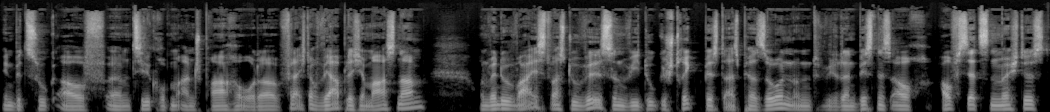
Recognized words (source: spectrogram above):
in Bezug auf ähm, Zielgruppenansprache oder vielleicht auch werbliche Maßnahmen. Und wenn du weißt, was du willst und wie du gestrickt bist als Person und wie du dein Business auch aufsetzen möchtest,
